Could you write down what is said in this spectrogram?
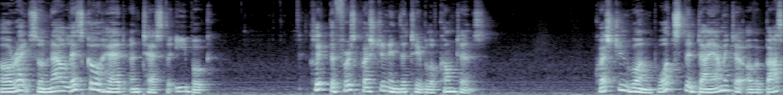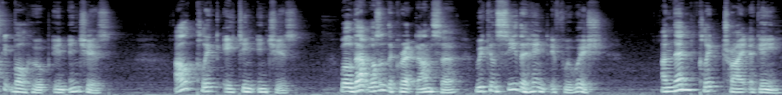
Alright, so now let's go ahead and test the ebook. Click the first question in the table of contents. Question 1. What's the diameter of a basketball hoop in inches? I'll click 18 inches. Well, that wasn't the correct answer. We can see the hint if we wish. And then click try again.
